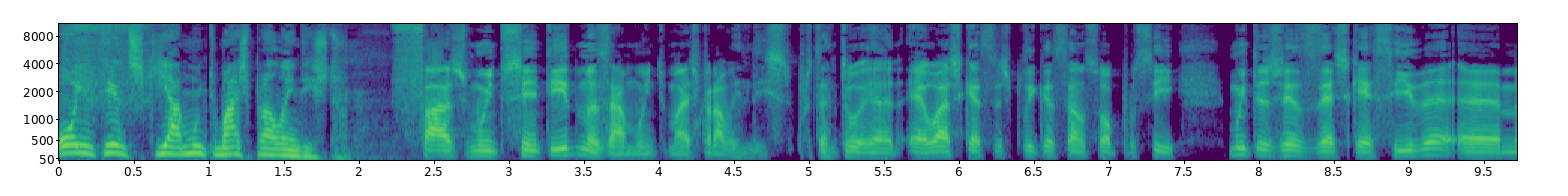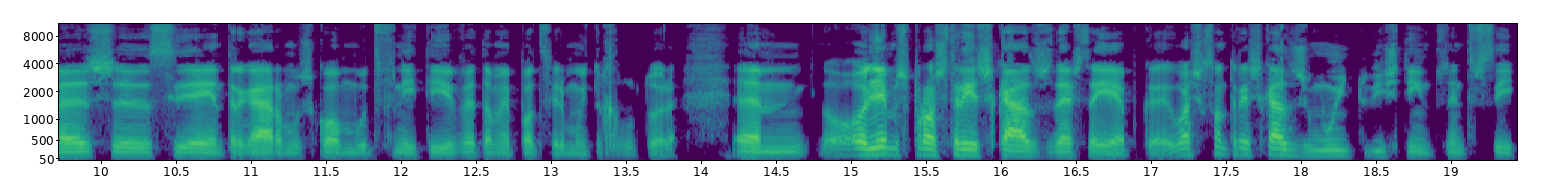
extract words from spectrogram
ou entendes que há muito mais para além disto? Faz muito sentido, mas há muito mais para além disso. Portanto, eh, eu acho que essa explicação só por si muitas vezes é esquecida, eh, mas eh, se a entregarmos como definitiva também pode ser muito redutora. olhemos para os três casos desta época. Eu acho que são três casos muito distintos entre si.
